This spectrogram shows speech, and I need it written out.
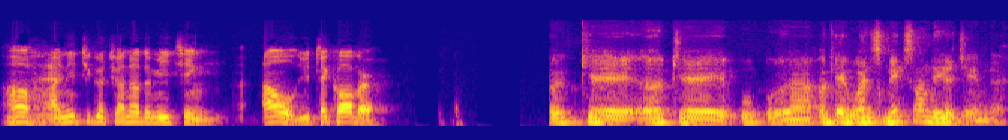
Oh, I need to go to another meeting. Al, you take over. Okay, okay, uh, okay. What's next on the agenda?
